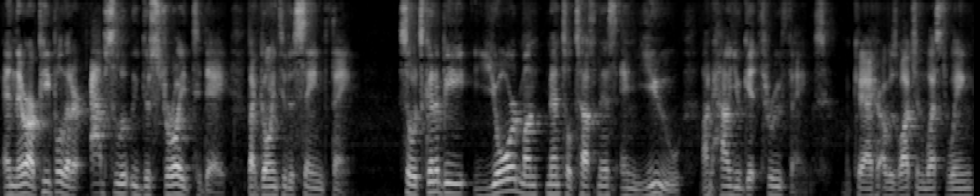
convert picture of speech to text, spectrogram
And there are people that are absolutely destroyed today by going through the same thing. So it's going to be your mon- mental toughness and you on how you get through things. Okay, I, I was watching West Wing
